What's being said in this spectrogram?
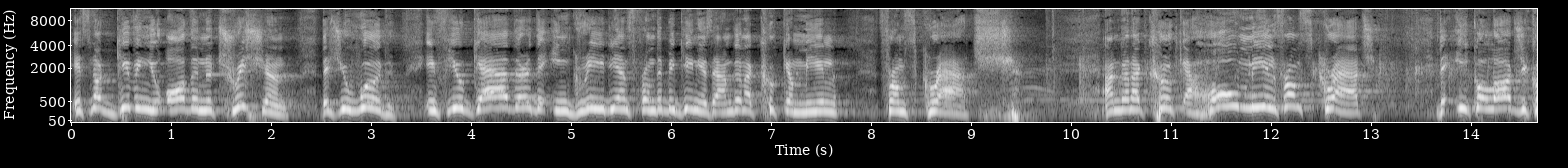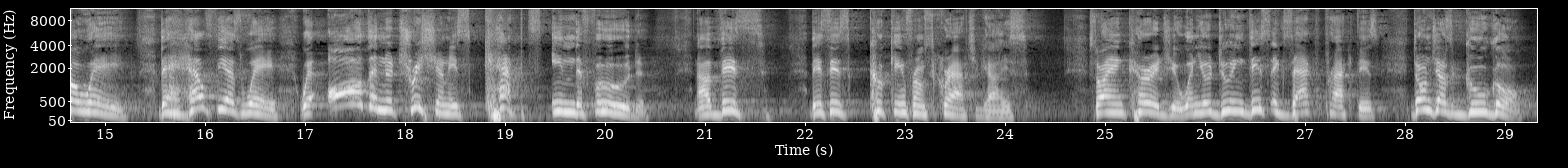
It's not giving you all the nutrition that you would if you gather the ingredients from the beginning. Say, I'm gonna cook a meal from scratch. I'm gonna cook a whole meal from scratch the ecological way, the healthiest way, where all the nutrition is kept in the food. Now, this, this is cooking from scratch, guys. So I encourage you, when you're doing this exact practice, don't just Google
